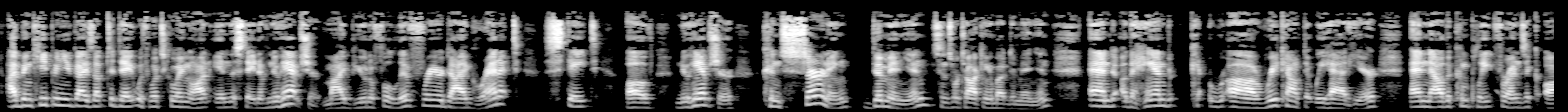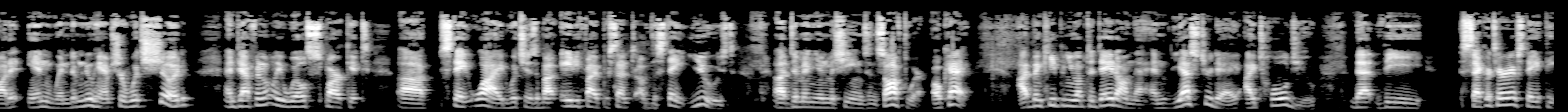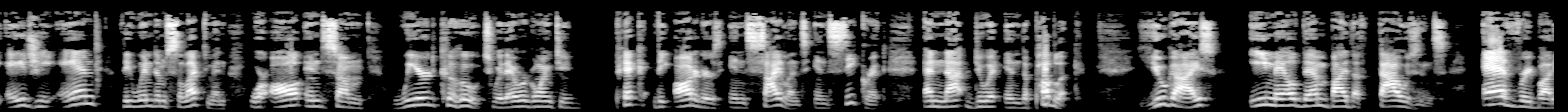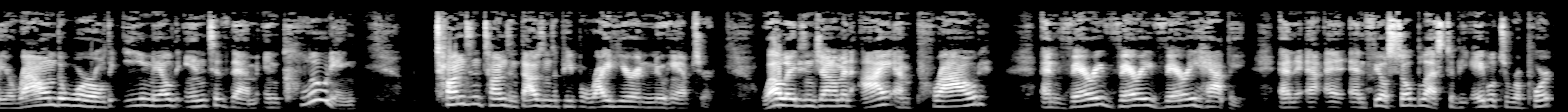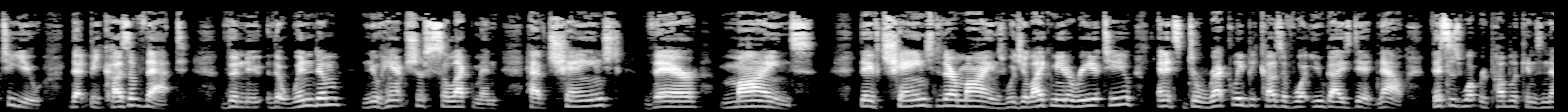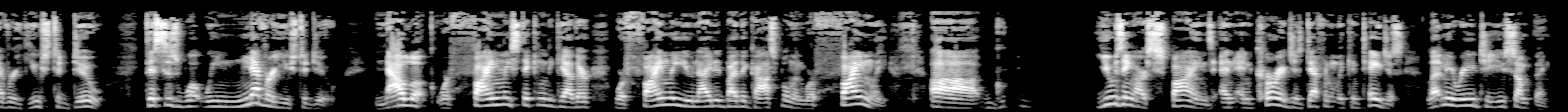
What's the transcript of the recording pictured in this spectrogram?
I've been keeping you guys up to date with what's going on in the state of New Hampshire, my beautiful live free or die granite state of New Hampshire concerning Dominion, since we're talking about Dominion, and the hand uh, recount that we had here, and now the complete forensic audit in Windham, New Hampshire, which should and definitely will spark it uh, statewide, which is about 85% of the state used uh, Dominion machines and software. Okay, I've been keeping you up to date on that, and yesterday I told you that the Secretary of State, the AG, and the Windham Selectmen were all in some weird cahoots where they were going to pick the auditors in silence, in secret, and not do it in the public. You guys emailed them by the thousands. Everybody around the world emailed into them, including tons and tons and thousands of people right here in New Hampshire. Well, ladies and gentlemen, I am proud and very, very, very happy and, and, and feel so blessed to be able to report to you that because of that, the new, the Windham, New Hampshire selectmen have changed their minds. They've changed their minds. Would you like me to read it to you? And it's directly because of what you guys did. Now, this is what Republicans never used to do. This is what we never used to do. Now look, we're finally sticking together. We're finally united by the gospel, and we're finally uh, g- using our spines. And, and courage is definitely contagious. Let me read to you something.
